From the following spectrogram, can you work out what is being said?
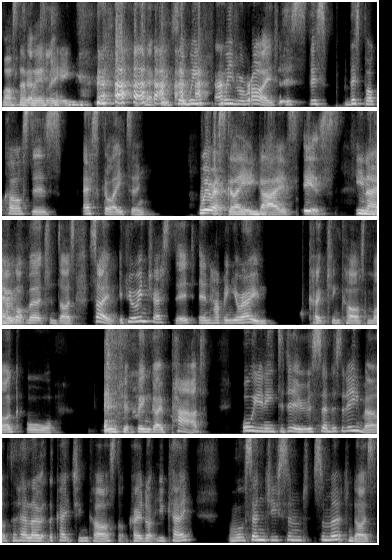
whilst they're Exactly. working? Exactly. So we've we've arrived. This this this podcast is escalating. we're escalating, guys. It's you know We've got merchandise. So if you're interested in having your own coaching cast mug or bullshit bingo pad, all you need to do is send us an email to hello at thecoachingcast.co.uk and we'll send you some some merchandise.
